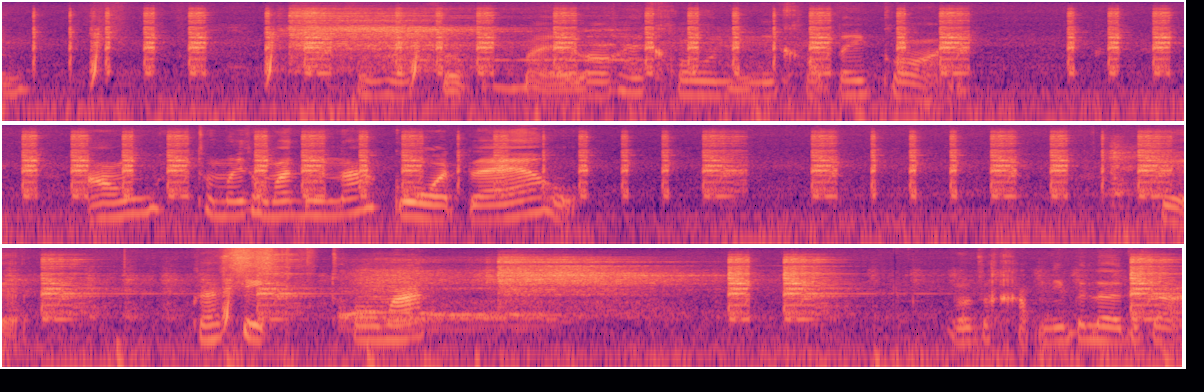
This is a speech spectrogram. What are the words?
ง เราก็ไปรอให้คนนี้เขาไปก่อน เอาทำไมโทมัสดูน่าโกรธแล้วเดี๋ยวคลาสสิกโทมัสเราจะขับนี้ไปเลยดีกว่า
